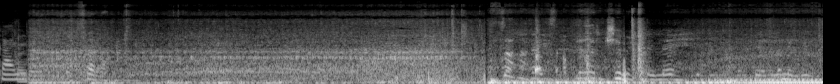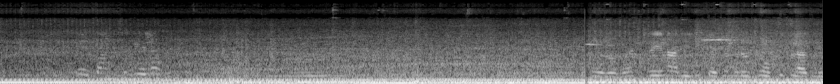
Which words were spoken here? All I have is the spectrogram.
काय चला. चला आपल्याला रिक्षा भेटलेलं आहे त्यांना निघू येतं आमचं गेलं हे बघा ट्रेन आलेली त्याच्यामुळे ट्रॉफिक लागले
